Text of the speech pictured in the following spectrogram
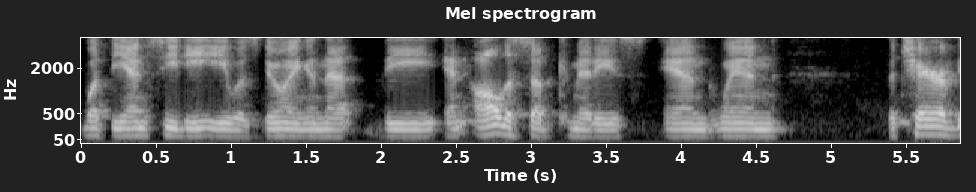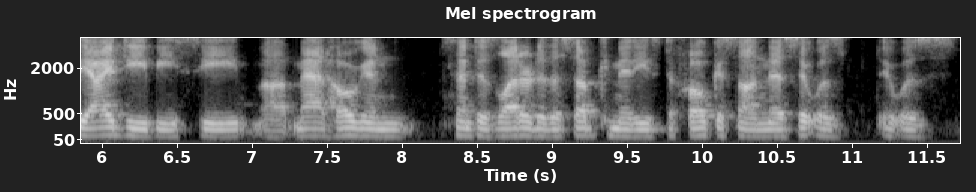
what the NCDE was doing, and that the and all the subcommittees, and when the chair of the IGBC, uh, Matt Hogan, sent his letter to the subcommittees to focus on this, it was it was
